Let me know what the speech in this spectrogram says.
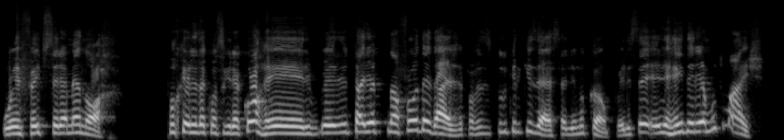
o efeito seria menor porque ele ainda conseguiria correr, ele, ele estaria na flor da idade, né, para fazer tudo que ele quisesse ali no campo. Ele, ele renderia muito mais.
